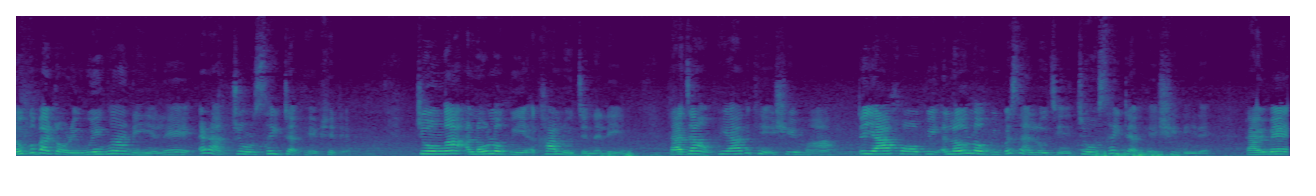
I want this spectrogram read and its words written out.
နှုတ်ကပတ်တော်တွေဝင်ငှနေရင်လေအဲ့ဒါကျွန်စိတ်တက်ပဲဖြစ်တယ် ဂျုံကအလုံးလုံးပြီးအခလိုချင်တယ်လေဒါကြောင့်ဖရာသခင်အရှိမတရားဟောပြီးအလုံးလုံးပြီးပတ်စံလုပ်ခြင်းဂျုံစိတ်တက်ပဲရှိသေးတယ်ဒါပေမဲ့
